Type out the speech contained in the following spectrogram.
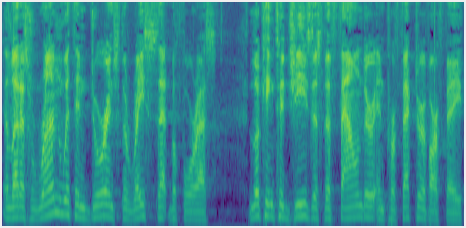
and let us run with endurance the race set before us, looking to Jesus, the founder and perfecter of our faith,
